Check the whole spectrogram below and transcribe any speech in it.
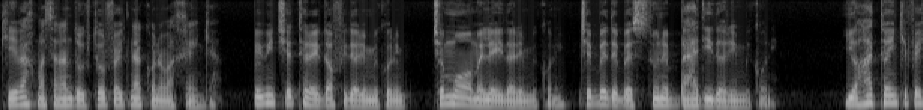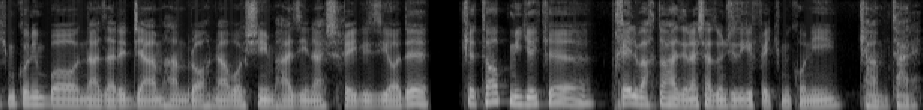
که یه وقت مثلا دکتر فکر نکنه من خنگم. ببین چه تریدافی داریم می‌کنیم چه معامله ای داریم می‌کنیم چه بده بستون بدی داریم می‌کنیم. یا حتی اینکه فکر می‌کنیم با نظر جمع همراه نباشیم هزینش خیلی زیاده کتاب میگه که خیلی وقتا هزینهش از اون چیزی که فکر می‌کنیم کمتره.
